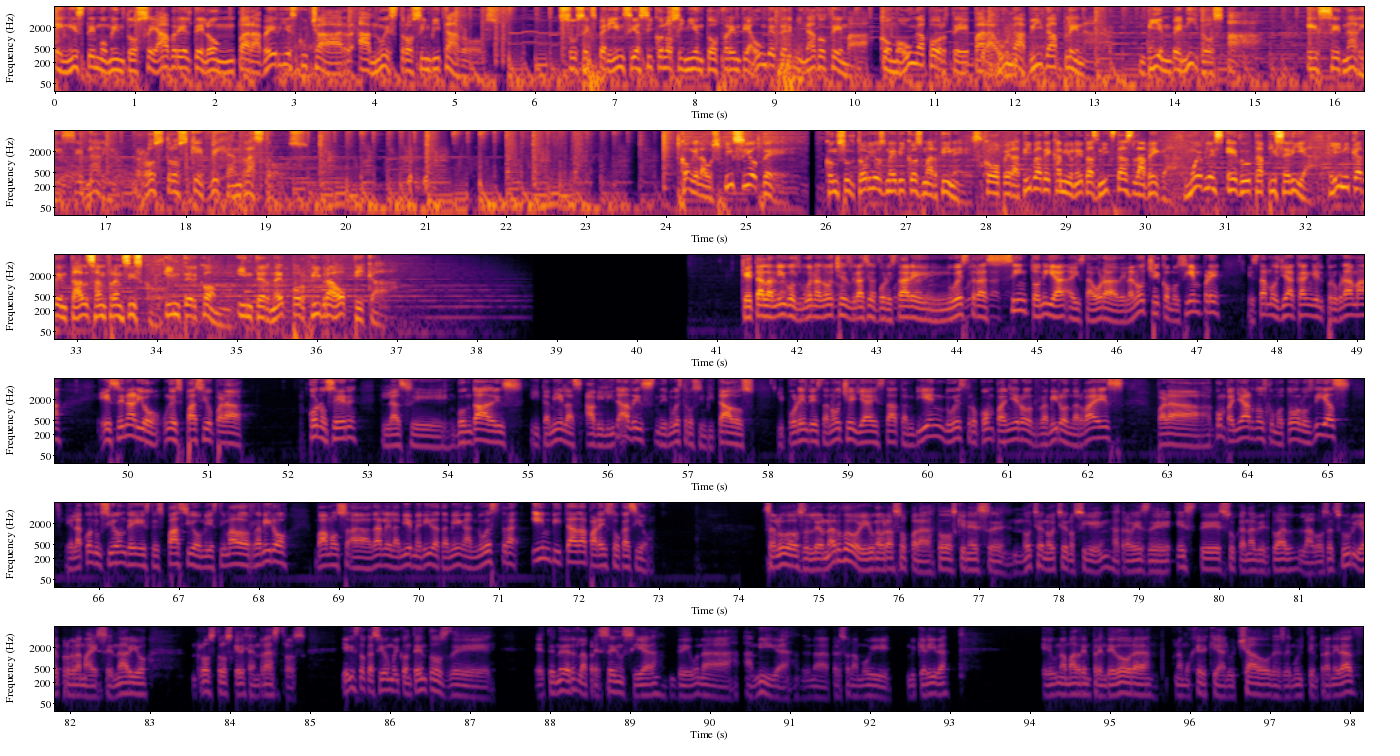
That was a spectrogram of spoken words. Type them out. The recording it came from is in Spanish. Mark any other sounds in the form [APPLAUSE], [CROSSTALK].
En este momento se abre el telón para ver y escuchar a nuestros invitados. Sus experiencias y conocimiento frente a un determinado tema como un aporte para una vida plena. Bienvenidos a Escenario. Escenario. Rostros que dejan rastros. Con el auspicio de Consultorios Médicos Martínez, Cooperativa de Camionetas Mixtas La Vega, Muebles Edu Tapicería, Clínica Dental San Francisco, Intercom, Internet por fibra óptica. ¿Qué tal amigos? Buenas noches, gracias por estar en nuestra sintonía a esta hora de la noche. Como siempre, estamos ya acá en el programa Escenario, un espacio para conocer las eh, bondades y también las habilidades de nuestros invitados. Y por ende esta noche ya está también nuestro compañero Ramiro Narváez para acompañarnos como todos los días en la conducción de este espacio. Mi estimado Ramiro, vamos a darle la bienvenida también a nuestra invitada para esta ocasión. Saludos Leonardo y un abrazo para todos quienes eh, noche a noche nos siguen a través de este su canal virtual La Voz del Sur y el programa Escenario Rostros que dejan rastros. Y en esta ocasión muy contentos de eh, tener la presencia de una amiga, de una persona muy, muy querida, eh, una madre emprendedora, una mujer que ha luchado desde muy temprana edad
